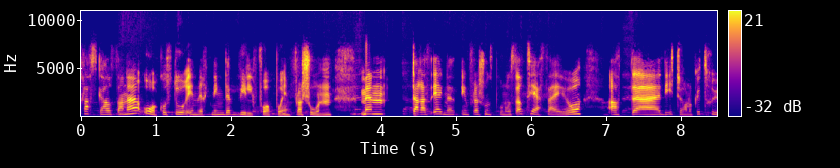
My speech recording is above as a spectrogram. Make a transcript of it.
flaskehalsene, og hvor stor innvirkning det vil få på inflasjonen. Men deres egne inflasjonsprognoser tilsier jo at uh, de ikke har noe tro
